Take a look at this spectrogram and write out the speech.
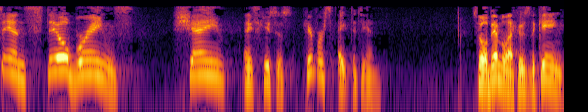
sin still brings shame and excuses. Here, verse 8 to 10. So Abimelech, who's the king,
